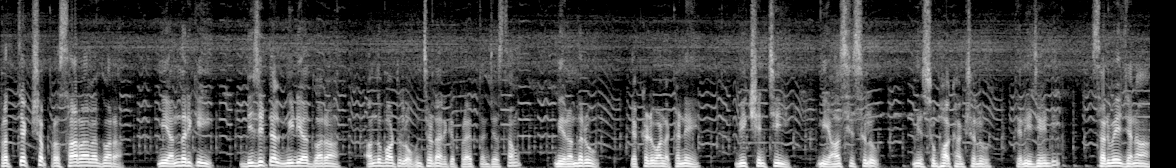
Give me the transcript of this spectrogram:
ప్రత్యక్ష ప్రసారాల ద్వారా మీ అందరికీ డిజిటల్ మీడియా ద్వారా అందుబాటులో ఉంచడానికి ప్రయత్నం చేస్తాం. మీరందరూ ఎక్కడి వాళ్ళక్కడనే వీక్షించి మీ ఆశీస్సులు మీ శుభాకాంక్షలు తెలియజేయండి. సర్వే జన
